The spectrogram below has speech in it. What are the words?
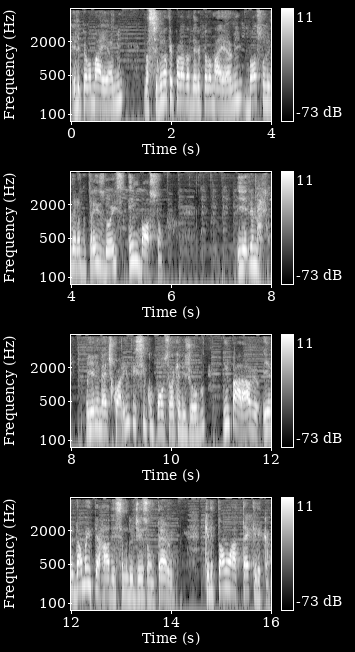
ele pelo Miami, na segunda temporada dele pelo Miami, Boston liderando 3-2 em Boston. E ele, e ele mete 45 pontos naquele jogo, imparável, e ele dá uma enterrada em cima do Jason Terry, que ele toma uma técnica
